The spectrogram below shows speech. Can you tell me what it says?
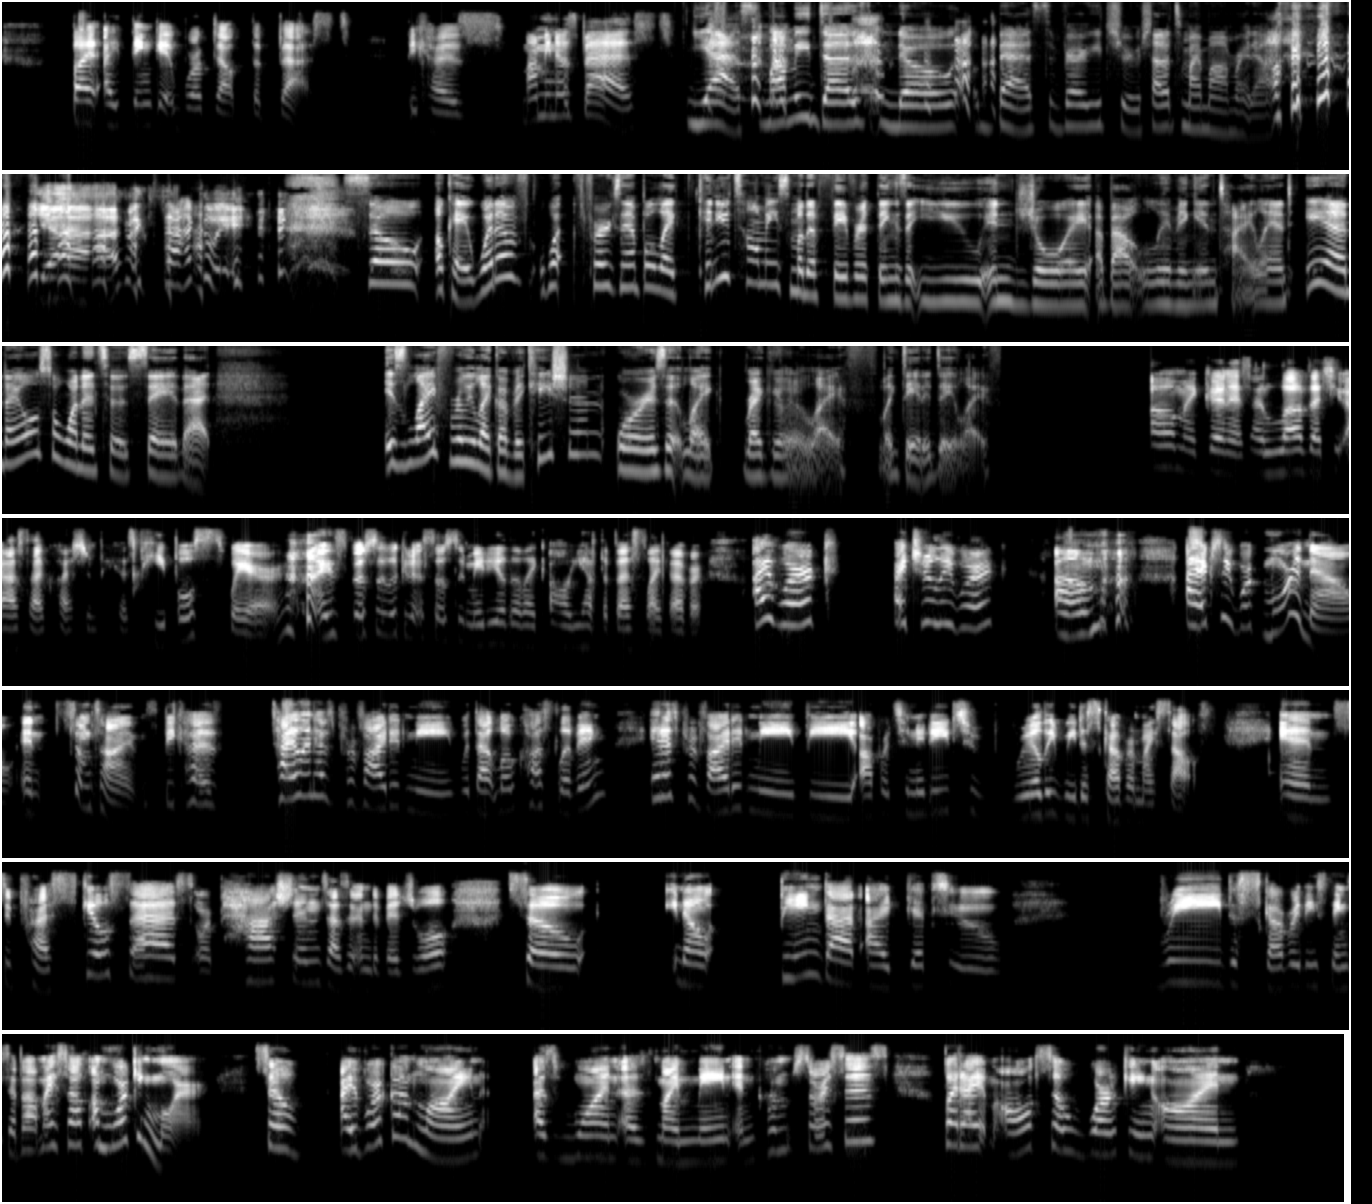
But I think it worked out the best because mommy knows best. Yes, mommy does know best. Very true. Shout out to my mom right now. yeah, exactly. so, okay, what of what for example, like can you tell me some of the favorite things that you enjoy about living in Thailand? And I also wanted to say that is life really like a vacation or is it like regular life, like day-to-day life? Oh my goodness, I love that you asked that question because people swear, especially looking at social media, they're like, "Oh, you have the best life ever." I work. I truly work. Um, I actually work more now, and sometimes because Thailand has provided me with that low cost living. It has provided me the opportunity to really rediscover myself and suppress skill sets or passions as an individual. So, you know, being that I get to rediscover these things about myself, I'm working more. So I work online as one of my main income sources, but I'm also working on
